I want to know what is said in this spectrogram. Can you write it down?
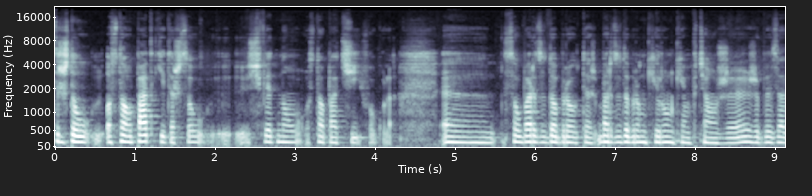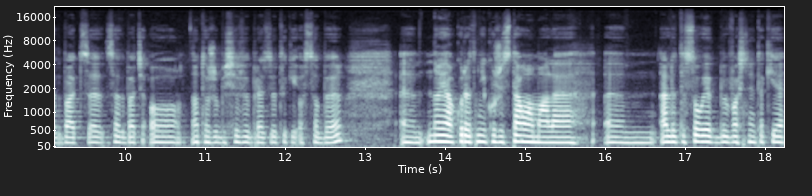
Zresztą osteopatki też są y, świetną, osteopaci w ogóle, y, są bardzo dobrą też, bardzo dobrym kierunkiem w ciąży, żeby zadbać, zadbać o, o to, żeby się wybrać do takiej osoby. Y, no ja akurat nie korzystałam, ale, ale to są jakby właśnie takie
